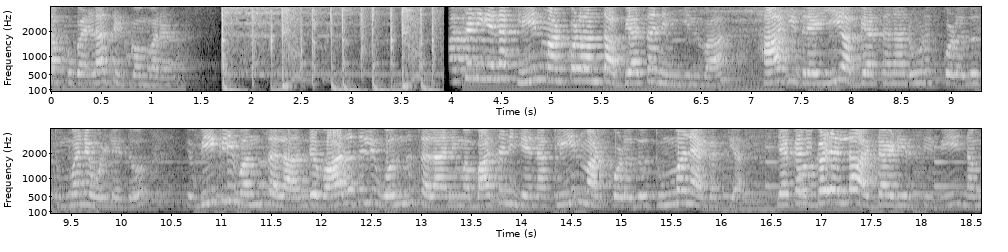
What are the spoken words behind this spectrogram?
ತಪ್ಪುಗಳನ್ನ ತಿಳ್ಕೊಂಬರೋಣ. ಆಚಣಿಗೆನ ಕ್ಲೀನ್ ಮಾಡ್ಕೊಳ್ಳೋ ಅಂತ ಅಭ್ಯಾಸ ನಿಮ್ಗಿಲ್ವಾ? ಹಾಗಿದ್ರೆ ಈ ಅಭ್ಯಾಸನ ರೂಢಿಸ್ಕೊಳ್ಳೋದು ತುಂಬಾನೇ ಒಳ್ಳೇದು. ವೀಕ್ಲಿ ಒಂದ್ಸಲ ಅಂದ್ರೆ ವಾರದಲ್ಲಿ ಒಂದು ಸಲ ನಿಮ್ಮ ಬಾಚಣಿಗೆನ ಕ್ಲೀನ್ ಮಾಡ್ಕೊಳ್ಳೋದು ತುಂಬಾನೇ ಅಗತ್ಯ. ಯಾಕಂದ್ರೆ ಅಡ್ಡಾಡಿರ್ತೀವಿ ನಮ್ಮ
